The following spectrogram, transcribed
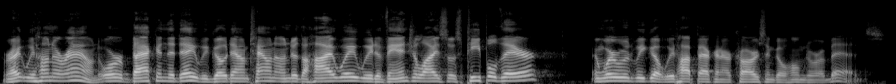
Right? We hung around. Or back in the day, we'd go downtown under the highway, we'd evangelize those people there. And where would we go? We'd hop back in our cars and go home to our beds.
